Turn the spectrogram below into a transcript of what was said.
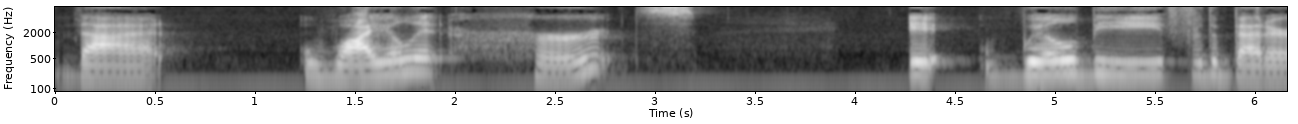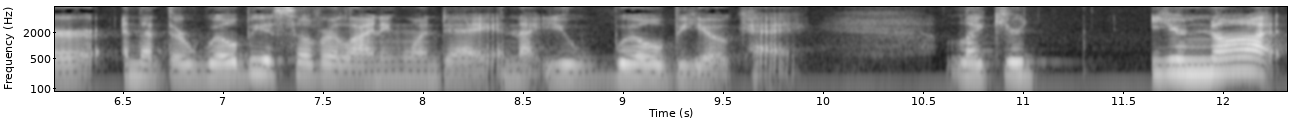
that while it hurts, it will be for the better and that there will be a silver lining one day and that you will be okay. Like you're you're not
